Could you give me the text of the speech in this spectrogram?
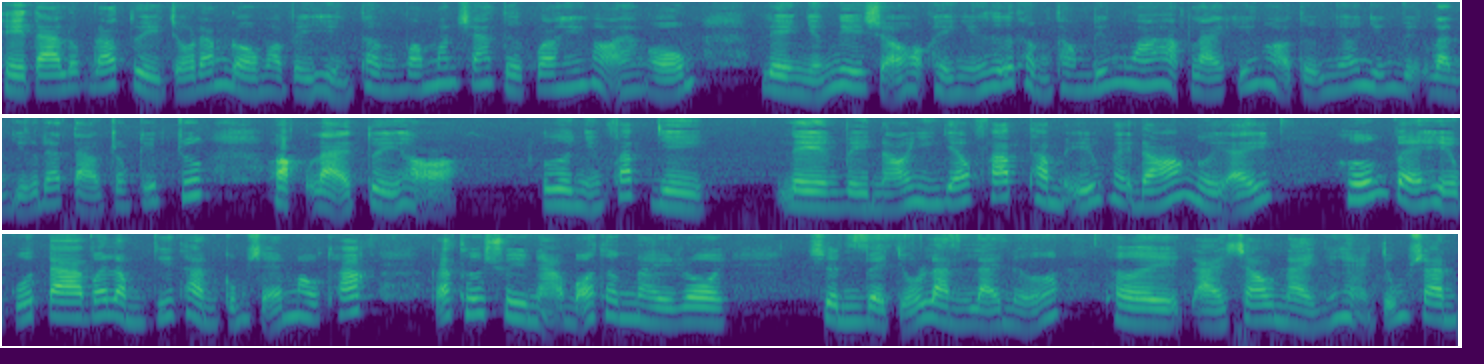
thì ta lúc đó tùy chỗ đáng độ mà vì hiện thân vóng ánh sáng từ quan hiến họ an ổn, liền những nghi sợ hoặc hiện những thứ thần thông biến hóa hoặc lại khiến họ tự nhớ những việc lành dữ đã tạo trong kiếp trước, hoặc lại tùy họ ưa những pháp gì, liền vì nói những giáo pháp thâm yếu ngày đó, người ấy hướng về hiệu của ta với lòng chí thành cũng sẽ mau thoát. Các thứ suy não bỏ thân này rồi sinh về chỗ lành lại nữa. Thời đại sau này, những hạng chúng sanh,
